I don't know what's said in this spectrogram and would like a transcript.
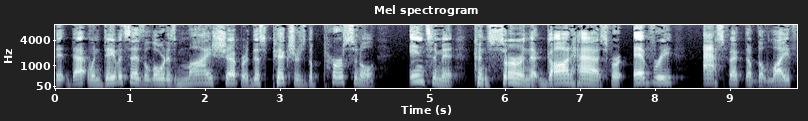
It, that when David says the Lord is my shepherd, this pictures the personal, intimate concern that God has for every aspect of the life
